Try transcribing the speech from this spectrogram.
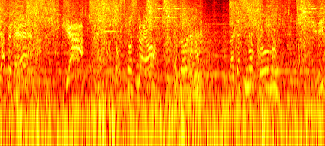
任せて。ギャと少しだよ。だそうだな。私もそう思う。いっ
